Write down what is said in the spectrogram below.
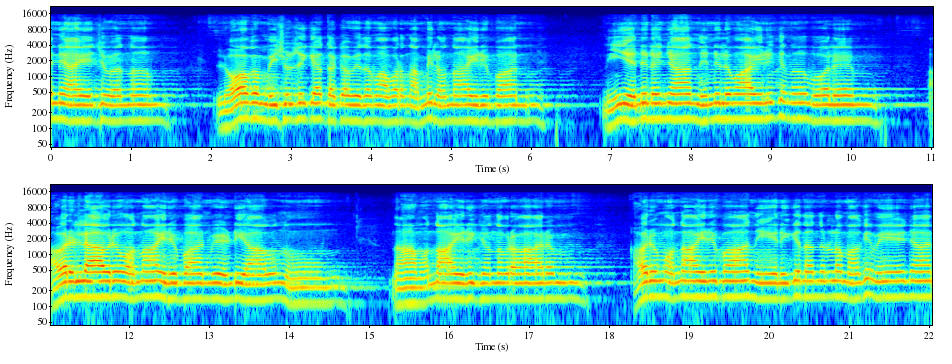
എന്നെ അയച്ചുവെന്ന് ലോകം വിശ്വസിക്കത്തക്ക വിധം അവർ നമ്മിൽ ഒന്നായിരിക്കാൻ നീ എന്നിലും ഞാൻ നിന്നിലുമായിരിക്കുന്നത് പോലെ അവരെല്ലാവരും ഒന്നായിരിക്കാൻ വേണ്ടിയാകുന്നു. നാം ഒന്നായിരിക്കുന്ന പ്രകാരം അവരും ഒന്നായിരിക്കാൻ നീ എനിക്ക് തന്നുള്ള മഹിമയെ ഞാൻ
